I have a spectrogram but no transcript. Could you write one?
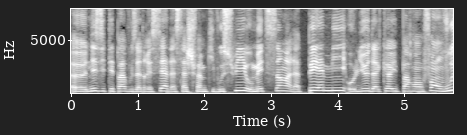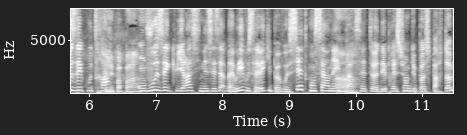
Euh, N'hésitez pas à vous adresser à la sage-femme qui vous suit, au médecin, à la PMI, au lieu d'accueil parents-enfants. On vous écoutera. Et les papas On vous écueillera si nécessaire. Bah oui, vous savez qu'ils peuvent aussi être concernés Ah. par cette euh, dépression du postpartum.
